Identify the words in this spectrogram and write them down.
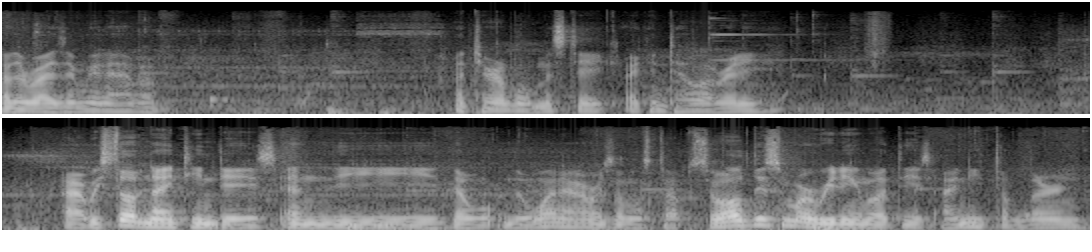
Otherwise I'm going to have a, a terrible mistake. I can tell already. Uh, we still have 19 days, and the, the, the one hour is almost up. So I'll do some more reading about these. I need to learn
